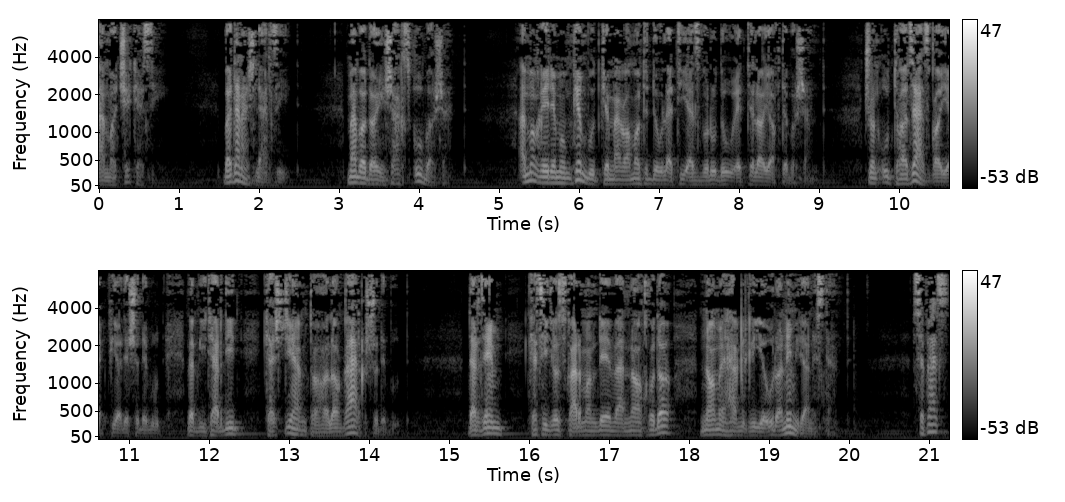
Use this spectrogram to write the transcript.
اما چه کسی؟ بدنش لرزید. مبادا این شخص او باشد. اما غیر ممکن بود که مقامات دولتی از ورود او اطلاع یافته باشند. چون او تازه از قایق پیاده شده بود و بی تردید کشتی هم تا حالا غرق شده بود. در ضمن کسی جز فرمانده و ناخدا نام حقیقی او را نمی‌دانستند. سپس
